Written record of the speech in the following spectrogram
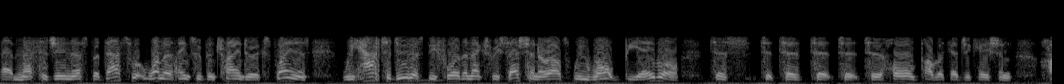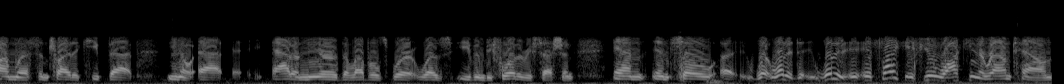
at messaging this, but that's what one of the things we've been trying to explain is we have to do this before the next recession, or else we won't be able to to to to to, to hold public education harmless and try to keep that you know at at or near the levels where it was even before the recession. And and so uh, what what it, what it, it's like if you're walking around town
